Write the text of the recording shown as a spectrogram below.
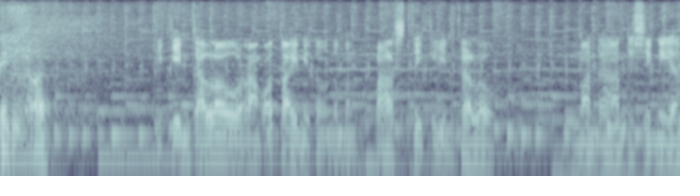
maybe not. Bikin galau orang kota ini teman-teman. Pasti bikin galau. Pemandangan di sini ya.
